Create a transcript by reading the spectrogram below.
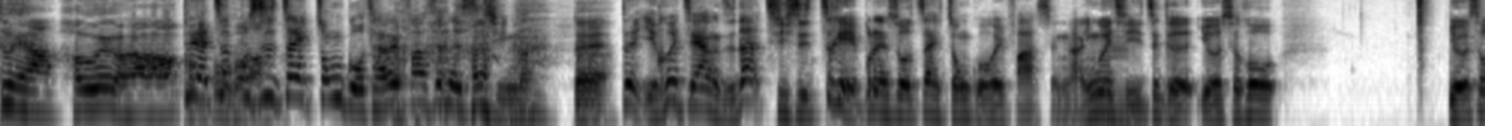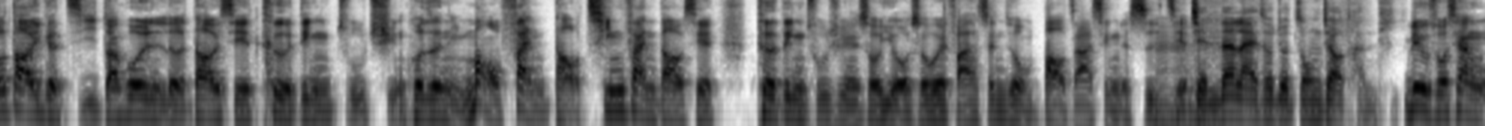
对啊，好好好，对啊，这不是在中国才会发生的事情吗？对对，也会这样子。但其实这个也不能说在中国会发生啊，因为其实这个有时候，有的时候到一个极端，或者惹到一些特定族群，或者你冒犯到、侵犯到一些特定族群的时候，有时候会发生这种爆炸性的事件。简单来说，就宗教团体，例如说像。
